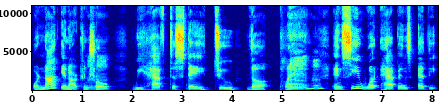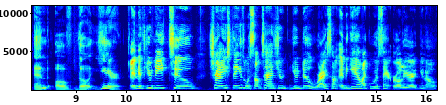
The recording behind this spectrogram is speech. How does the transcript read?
or not in our control, Mm-hmm. we have to stay to the plan Mm-hmm. and see what happens at the end of the year. And if you need to change things, well, sometimes you you do, right? Some and again, like we were saying earlier, you know,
